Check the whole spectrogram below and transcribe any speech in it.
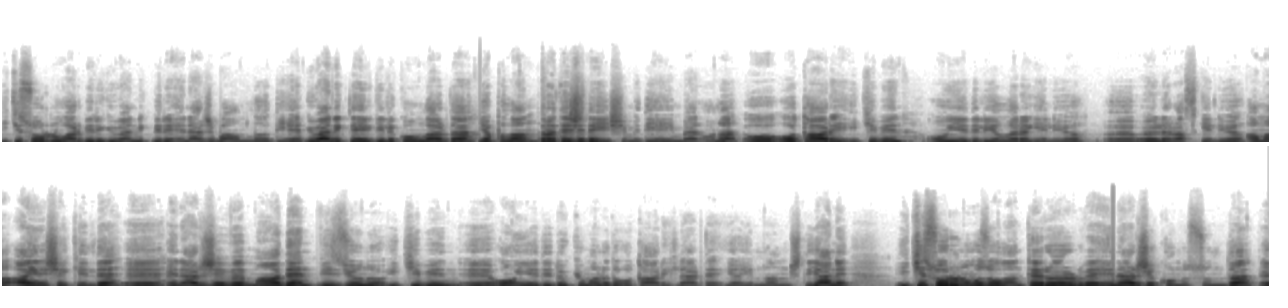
İki sorunu var. Biri güvenlik, biri enerji bağımlılığı diye. Güvenlikle ilgili konularda yapılan strateji değişimi diyeyim ben ona. O, o tarih 2017'li yıllara geliyor ee, öyle rast geliyor. Ama aynı şekilde e, enerji ve maden vizyonu 2017 dokümanı da o tarihlerde yayınlanmıştı. Yani İki sorunumuz olan terör ve enerji konusunda e,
